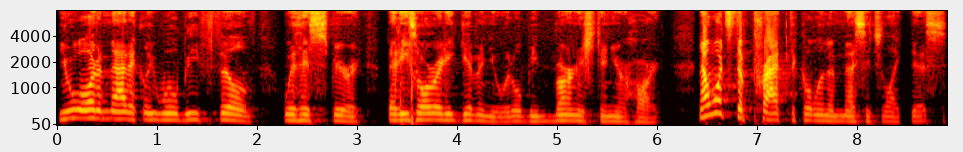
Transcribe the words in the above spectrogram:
you automatically will be filled with his spirit that he's already given you. It'll be burnished in your heart. Now, what's the practical in a message like this?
